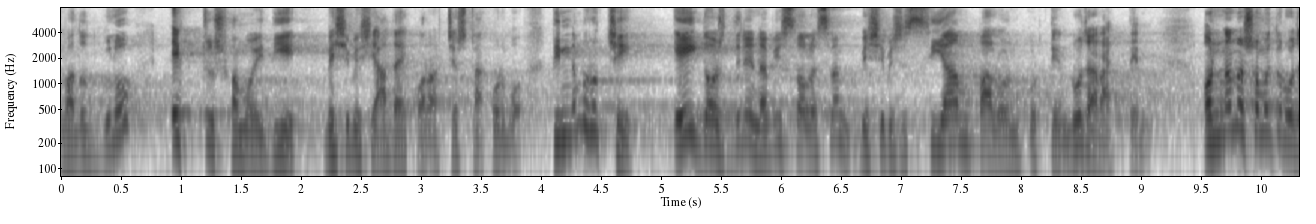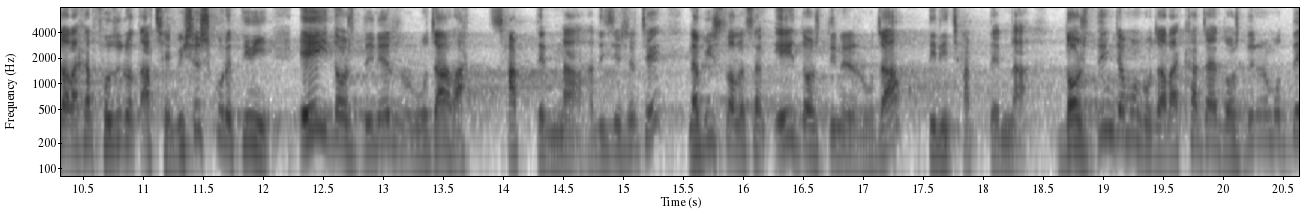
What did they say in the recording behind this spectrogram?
ইবাদতগুলো একটু সময় দিয়ে বেশি বেশি আদায় করার চেষ্টা করব। তিন নম্বর হচ্ছে এই দশ দিনে নবী সাল্লাহ ইসলাম বেশি বেশি সিয়াম পালন করতেন, রোজা রাখতেন। অন্যান্য সময় তো রোজা রাখার ফজিলত আছে, বিশেষ করে তিনি এই দশ দিনের রোজা রাখ, ছাড়তেন না। হাদিস এসেছে, নবী সাল্লাহ ইসলাম এই দশ দিনের রোজা তিনি ছাড়তেন না। দশ দিন যেমন রোজা রাখা যায়, দশ দিনের মধ্যে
